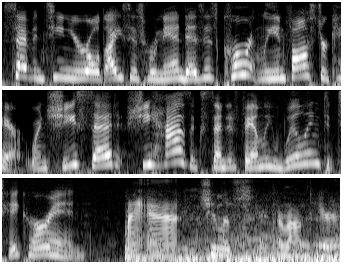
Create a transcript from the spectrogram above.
17 year old Isis Hernandez is currently in foster care when she said she has extended family willing to take her in. My aunt, she lives around here.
